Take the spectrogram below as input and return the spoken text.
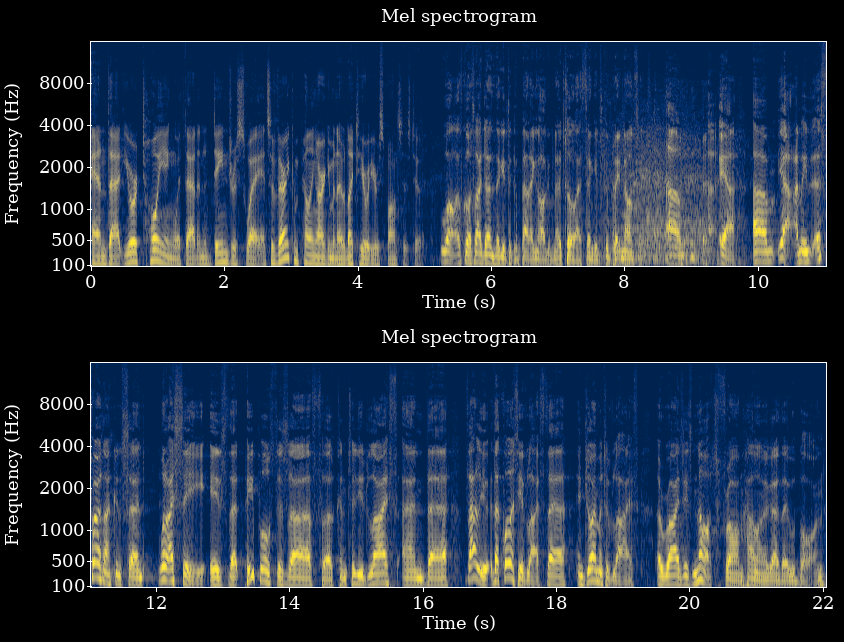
And that you're toying with that in a dangerous way. It's a very compelling argument. I would like to hear what your response is to it. Well, of course, I don't think it's a compelling argument at all. I think it's complete nonsense. Um, uh, yeah. Um, yeah, I mean, as far as I'm concerned, what I see is that people's desire for continued life and their value, their quality of life, their enjoyment of life arises not from how long ago they were born,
